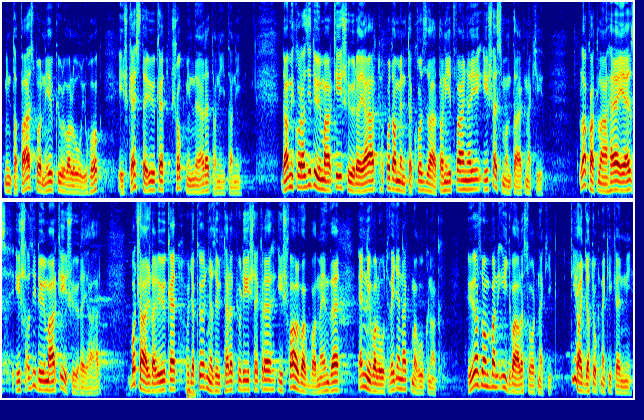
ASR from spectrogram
mint a pásztor nélkül való juhok, és kezdte őket sok mindenre tanítani. De amikor az idő már későre járt, oda mentek hozzá a tanítványai, és ezt mondták neki. Lakatlan hely ez, és az idő már későre jár. Bocsásd el őket, hogy a környező településekre és falvakba menve ennivalót vegyenek maguknak. Ő azonban így válaszolt nekik. Ti adjatok nekik enni.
